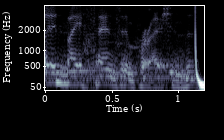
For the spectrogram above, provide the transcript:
flooded by sense impressions.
